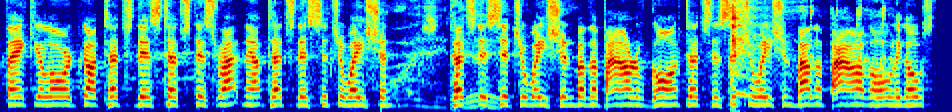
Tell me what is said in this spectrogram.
Lord. Thank you, Lord. God, touch this, touch this right now. Touch this situation. Touch this situation by the power of God. Touch this situation by the power of the Holy Ghost.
